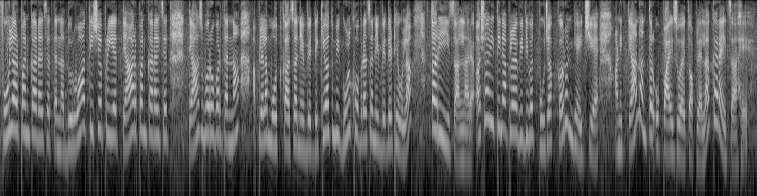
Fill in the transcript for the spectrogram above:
फूल अर्पण करायचं. त्यांना दुर्वा अतिशय प्रिय त्या अर्पण करायचे आहेत. त्याचबरोबर त्यांना आपल्याला मोदकाचा नैवेद्य किंवा तुम्ही गुळ खोबऱ्याचा नैवेद्य ठेवला तरीही चालणार आहे. अशा रीतीने आपल्याला विधिवत पूजा करून घ्यायची आहे आणि त्यानंतर उपाय जो आहे तो आपल्याला करायचा आहे.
